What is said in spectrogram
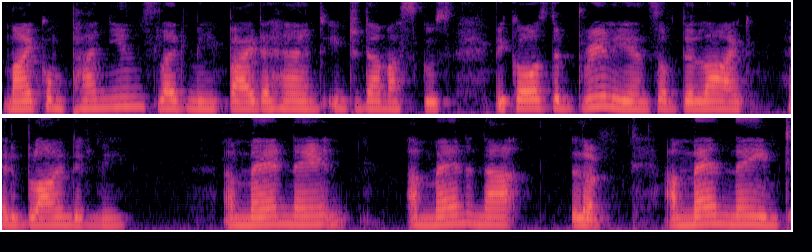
My companions led me by the hand into Damascus, because the brilliance of the light had blinded me. A man named a man, na, a man named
